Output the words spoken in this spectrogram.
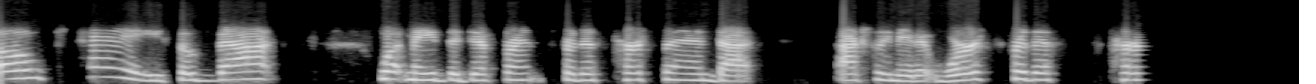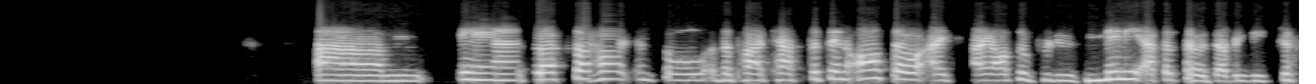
okay, so that's what made the difference for this person that actually made it worse for this person. Um, and that's the heart and soul of the podcast. But then also, I, I also produce mini episodes every week, just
